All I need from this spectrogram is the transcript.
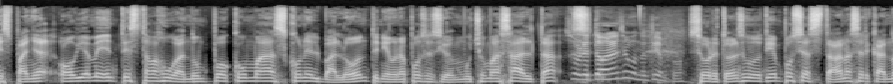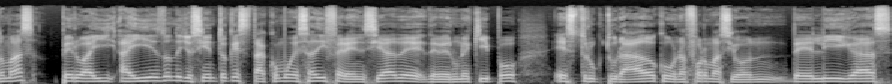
España obviamente estaba jugando un poco más con el balón, tenía una posesión mucho más alta. Sobre todo en el segundo tiempo. Sobre todo en el segundo tiempo se estaban acercando más, pero ahí, ahí es donde yo siento que está como esa diferencia de, de ver un equipo estructurado con una formación de ligas,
